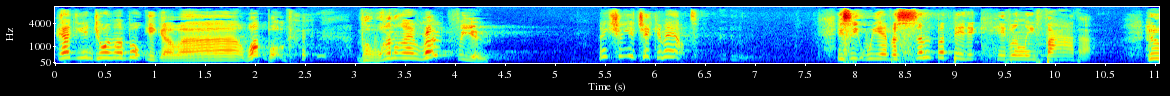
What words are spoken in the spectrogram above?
how do you enjoy my book? You go, Uh, what book? the one I wrote for you. Make sure you check him out. You see, we have a sympathetic Heavenly Father who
